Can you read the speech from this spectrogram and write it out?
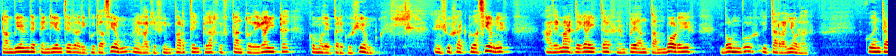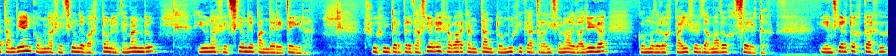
también dependiente de la Diputación, en la que se imparten clases tanto de gaita como de percusión. En sus actuaciones Además de gaitas, emplean tambores, bombos y tarrañolas. Cuenta también con una sección de bastones de mando y una sección de pandereteiras. Sus interpretaciones abarcan tanto música tradicional gallega como de los países llamados celtas, y en ciertos casos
